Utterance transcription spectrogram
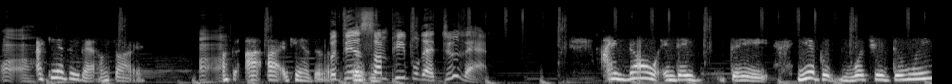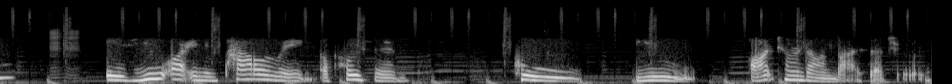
Uh-uh. I can't do that. I'm sorry. Uh-uh. I, I, I can't do it. But there's Mm-mm. some people that do that. I know, and they they yeah, but what you're doing is you are an empowering a person who you aren't turned on by sexually.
